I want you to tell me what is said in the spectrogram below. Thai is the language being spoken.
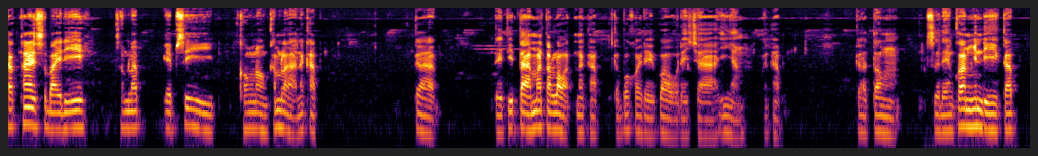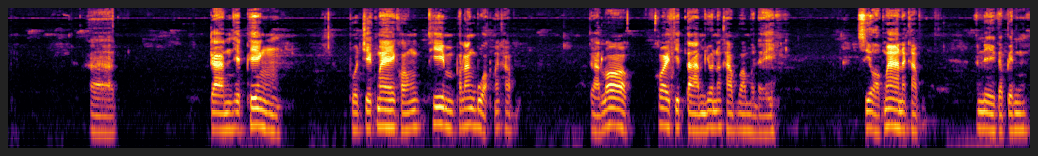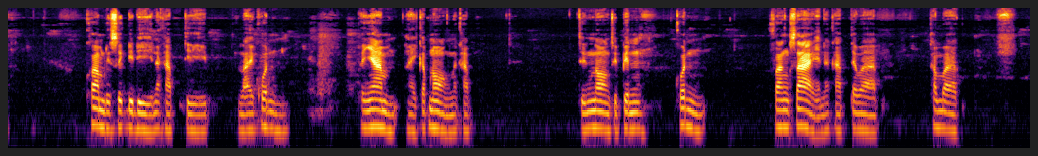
ทักทายสบายดีสำหรับ FC ของน้องคำลานะครับก็ได้ติดตามมาตลอดนะครับก็บ่ค่อยได้เว้าได้จาอีหยังนะครับ ก็ต้องแสดงความยินดีกับการเฮ็ดเพลงโปรเจกต์ใหม่ของทีมพลังบวกนะครับก็รอค่อยติดตามอยู่นะครับว่าเมื่อใดสิออกมานะครับ อันนี้ก็เป็นความรู้สึกดีๆนะครับ ที่หลายคนพยายามให้กับน้องนะครับ ถึงน้องสิเป็นคนฟังซ้ายนะครับ แต่ว่าคำว่า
